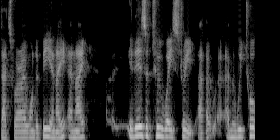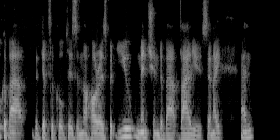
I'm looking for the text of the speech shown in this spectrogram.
that's where I want to be. And I and I, it is a two-way street. I, I mean, we talk about the difficulties and the horrors, but you mentioned about values, and I and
